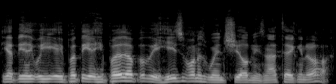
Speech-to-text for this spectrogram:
He got the he put the he put up the adhesive on his windshield and he's not taking it off.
